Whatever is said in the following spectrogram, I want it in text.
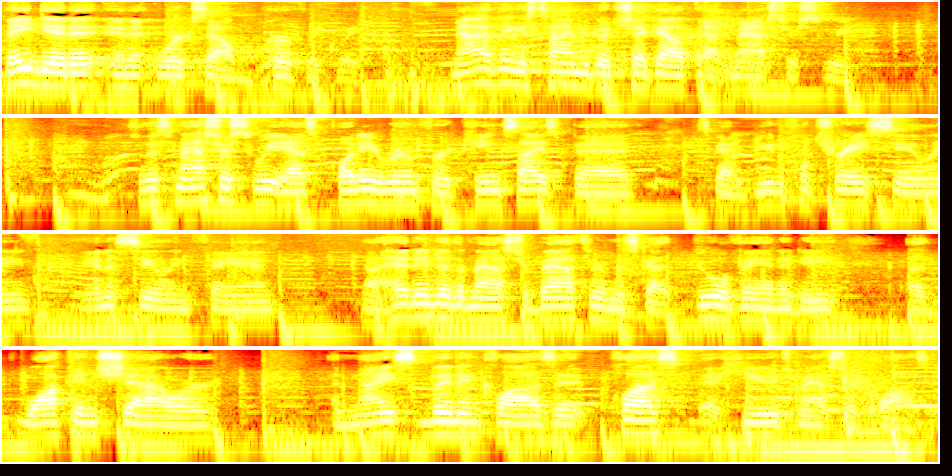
they did it and it works out perfectly. Now I think it's time to go check out that master suite. So this master suite has plenty of room for a king size bed. It's got a beautiful tray ceiling and a ceiling fan. Now head into the master bathroom. It's got dual vanity, a walk-in shower, a nice linen closet, plus a huge master closet.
